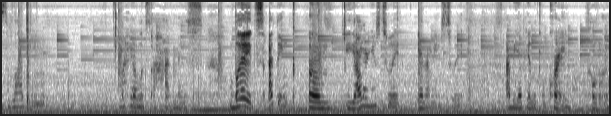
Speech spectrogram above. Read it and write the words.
this vlogging my hair looks a hot mess. But i think um y'all are used to it and i'm used to it. I'll be up here looking cray. Hold on.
